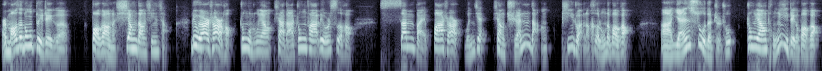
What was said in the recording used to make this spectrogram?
而毛泽东对这个报告呢，相当欣赏。六月二十二号，中共中央下达中发六十四号三百八十二文件，向全党。批转了贺龙的报告，啊，严肃地指出中央同意这个报告，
